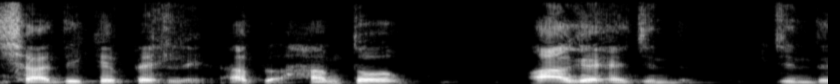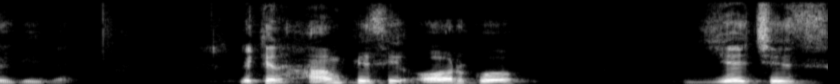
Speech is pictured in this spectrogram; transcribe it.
शादी के पहले, अब हम तो आ गए हैं जिंद, ज़िंदगी में, लेकिन हम किसी और को ये चीज़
